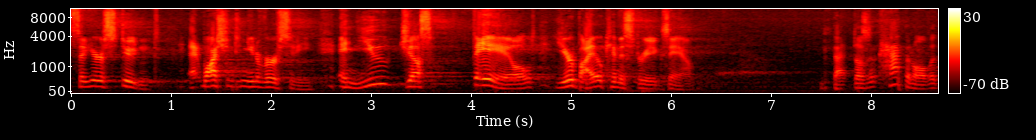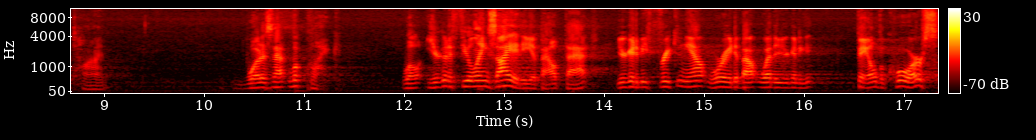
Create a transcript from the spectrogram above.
so you're a student at Washington University, and you just failed your biochemistry exam. That doesn't happen all the time. What does that look like? Well, you're going to feel anxiety about that. You're going to be freaking out, worried about whether you're going to get fail the course,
